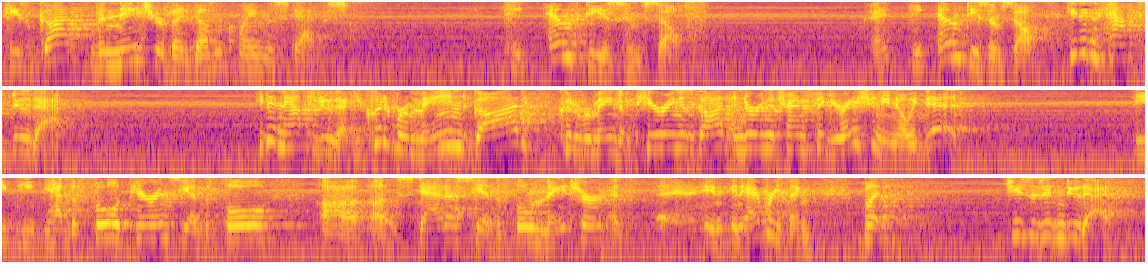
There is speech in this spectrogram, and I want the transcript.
He's got the nature, but he doesn't claim the status. He empties himself. Okay? He empties himself. He didn't have to do that. He didn't have to do that. He could have remained God, could have remained appearing as God, and during the transfiguration, you know, he did. He, he had the full appearance, he had the full uh, uh, status, he had the full nature and, in, in everything. But Jesus didn't do that.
